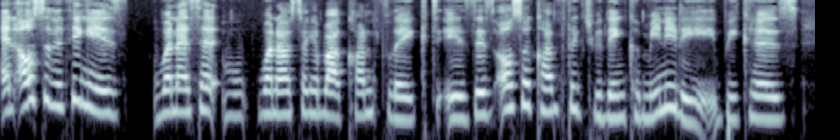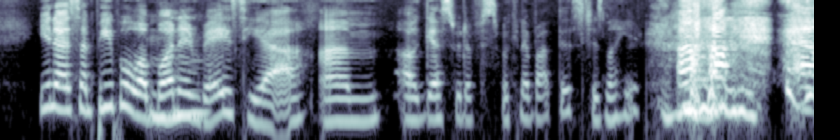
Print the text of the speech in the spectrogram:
And also the thing is when I said when I was talking about conflict is there's also conflict within community because you know, some people were born and raised here. Um, our guest would have spoken about this. She's not here. Uh,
